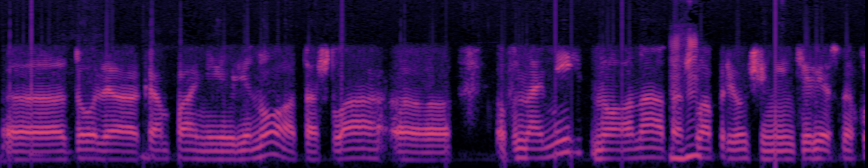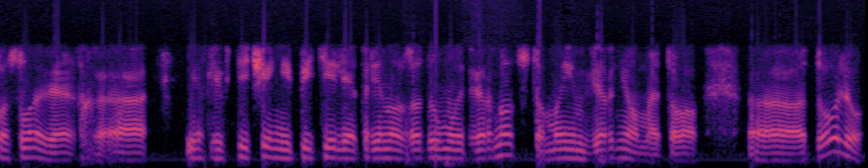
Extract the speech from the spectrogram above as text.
э, доля компании Рено отошла э, в НАМИ, но она отошла при очень интересных условиях. Э, если в течение пяти лет Рено задумают вернуться, то мы им вернем эту э, долю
